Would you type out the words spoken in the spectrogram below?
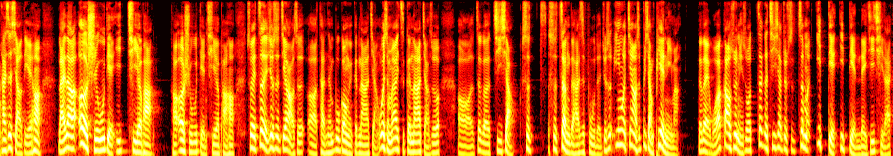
还是小跌哈，来到了二十五点一七二帕。好，二十五点七二帕哈，所以这也就是姜老师呃坦诚不公也跟大家讲，为什么要一直跟大家讲说，呃这个绩效是是正的还是负的，就是因为姜老师不想骗你嘛，对不对？我要告诉你说，这个绩效就是这么一点一点累积起来，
